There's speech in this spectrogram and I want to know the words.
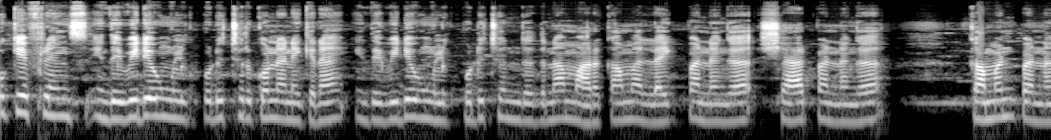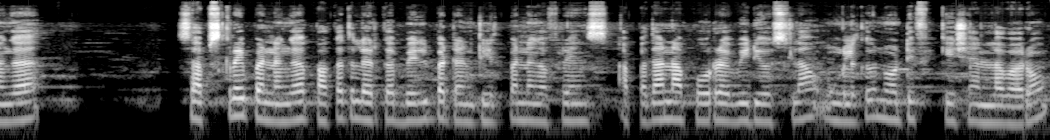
ஓகே ஃப்ரெண்ட்ஸ் இந்த வீடியோ உங்களுக்கு பிடிச்சிருக்குன்னு நினைக்கிறேன். இந்த வீடியோ உங்களுக்கு பிடிச்சிருந்ததுன்னா மறக்காமல் லைக் பண்ணுங்கள் ஷேர் பண்ணுங்கள் கமெண்ட் பண்ணுங்கள் சப்ஸ்கிரைப் பண்ணுங்கள் பக்கத்தில் இருக்க பெல் பட்டன் கிளிக் பண்ணுங்கள் ஃப்ரெண்ட்ஸ் அப்போ தான் நான் போடுற வீடியோஸ்லாம் உங்களுக்கு நோட்டிஃபிகேஷனில் வரும்.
